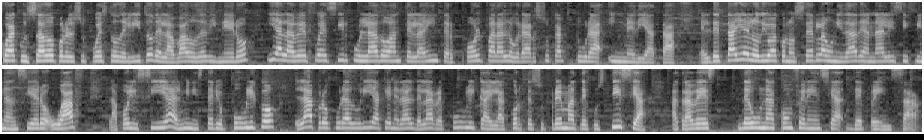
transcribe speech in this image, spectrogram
Fue acusado por el supuesto delito de lavado de dinero y a la vez fue circulado ante la Interpol para lograr su captura inmediata. El detalle lo dio a conocer la Unidad de Análisis Financiero UAF, la Policía, el Ministerio Público, la Procuraduría General de la República y la Corte Suprema de Justicia a través de una conferencia de prensa.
